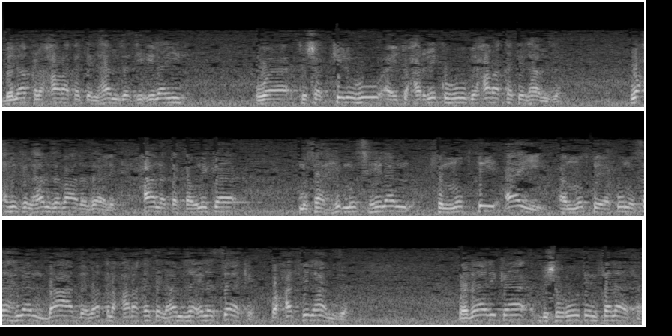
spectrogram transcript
بنقل حركة الهمزة إليه وتشكله أي تحركه بحركة الهمزة. واحذف الهمزة بعد ذلك. حالة كونك مسهلا في النطق أي النطق يكون سهلا بعد نقل حركة الهمزة إلى الساكن وحذف الهمزة. وذلك بشروط ثلاثة.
